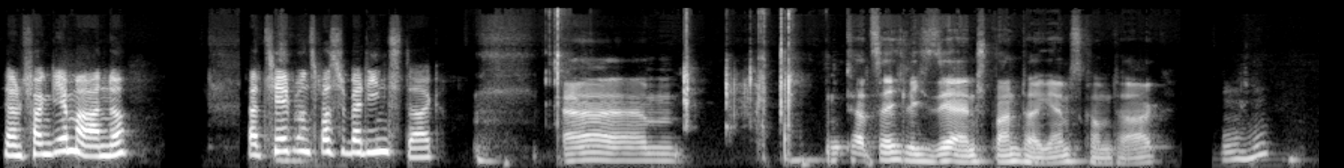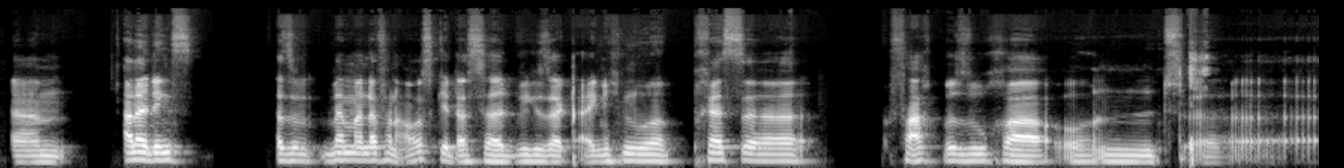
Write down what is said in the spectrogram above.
Dann fangt ihr mal an, ne? Erzählt uns was über Dienstag. Ähm, tatsächlich sehr entspannter Gamescom-Tag. Mhm. Ähm, allerdings, also wenn man davon ausgeht, dass halt, wie gesagt, eigentlich nur Presse, Fachbesucher und äh,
